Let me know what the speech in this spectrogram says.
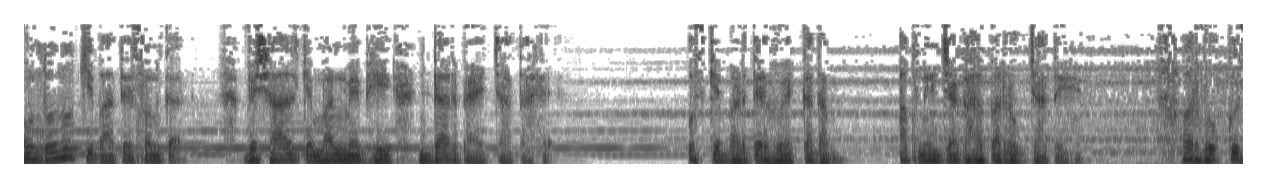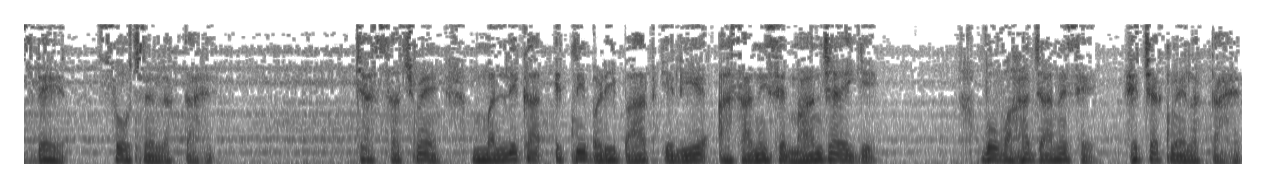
उन दोनों की बातें सुनकर विशाल के मन में भी डर बैठ जाता है। उसके बढ़ते हुए कदम अपनी जगह पर रुक जाते हैं। और वो कुछ देर सोचने लगता है। क्या सच में मल्लिका इतनी बड़ी बात के लिए आसानी से मान जाएगी? वो वहाँ जाने से हिचकने लगता है।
